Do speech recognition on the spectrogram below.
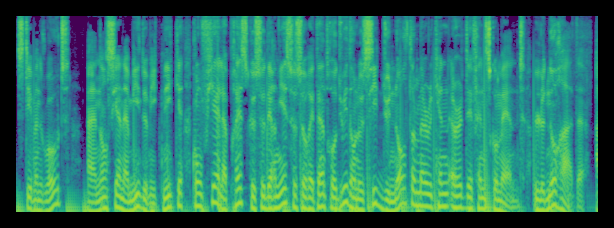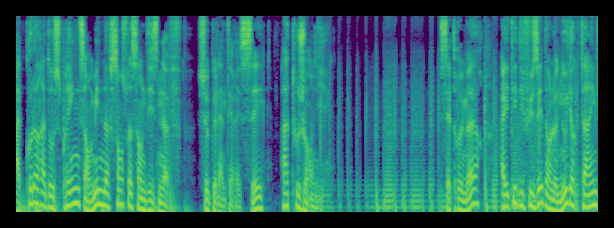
Stephen Rhodes, un ancien ami de Mitnick, confiait à la presse que ce dernier se serait introduit dans le site du North American Air Defense Command, le NORAD, à Colorado Springs en 1979, ce que l'intéressé a toujours nié. Cette rumeur a été diffusée dans le New York Times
